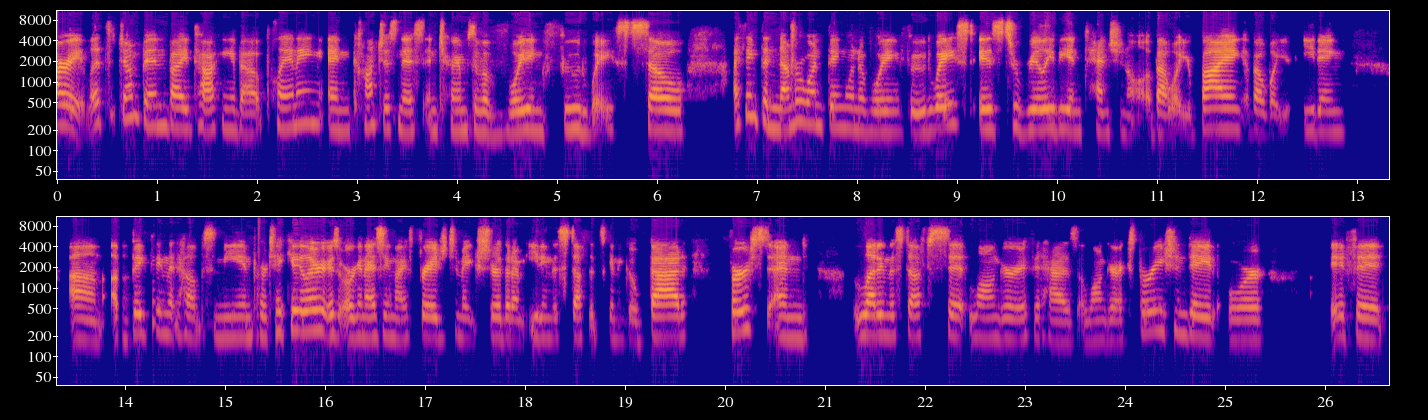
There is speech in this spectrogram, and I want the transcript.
All right, let's jump in by talking about planning and consciousness in terms of avoiding food waste. So, I think the number one thing when avoiding food waste is to really be intentional about what you're buying, about what you're eating, um, a big thing that helps me in particular is organizing my fridge to make sure that I'm eating the stuff that's going to go bad first and letting the stuff sit longer if it has a longer expiration date or if it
